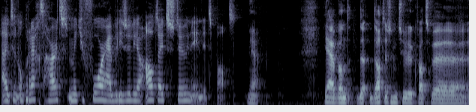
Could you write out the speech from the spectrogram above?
uit een oprecht hart met je voor hebben, die zullen je altijd steunen in dit pad. ja. Ja, want dat is natuurlijk wat we...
